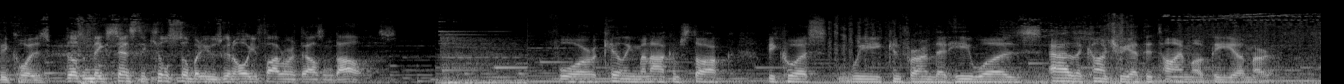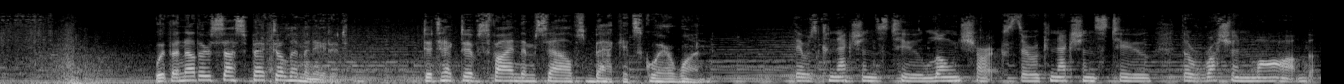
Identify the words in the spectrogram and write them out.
Because it doesn't make sense to kill somebody who's going to owe you $500,000. For killing Menachem Stark because we confirmed that he was out of the country at the time of the uh, murder. With another suspect eliminated, detectives find themselves back at square one. There was connections to loan sharks. There were connections to the Russian mob.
